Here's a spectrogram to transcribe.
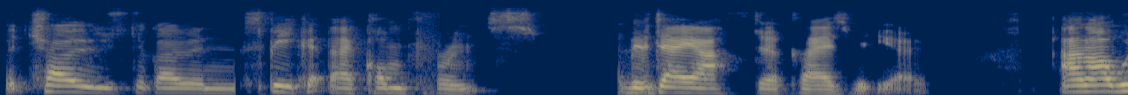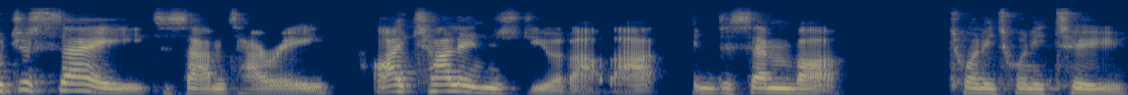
but chose to go and speak at their conference the day after Claire's video. And I would just say to Sam Tarry, I challenged you about that in December 2022.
